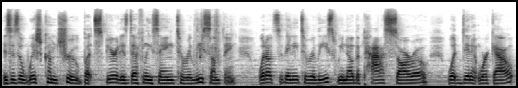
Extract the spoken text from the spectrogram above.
This is a wish come true, but spirit is definitely saying to release something. What else do they need to release? We know the past sorrow, what didn't work out,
